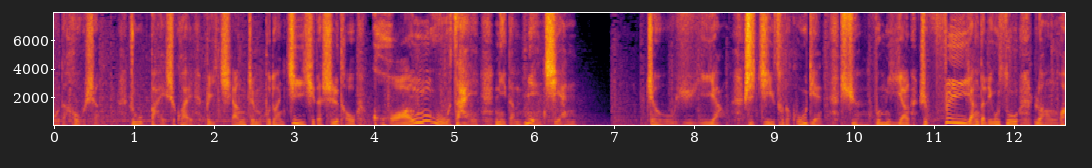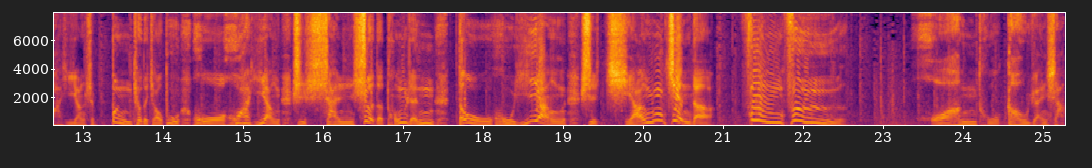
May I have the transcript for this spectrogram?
骨的后生，如百十块被强震不断激起的石头，狂舞在你的面前。骤雨一样是急促的鼓点，旋风一样是飞扬的流苏，乱蛙一样是蹦跳的脚步，火花一样是闪射的瞳仁，斗虎一样是强健的风姿。黄土高原上。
